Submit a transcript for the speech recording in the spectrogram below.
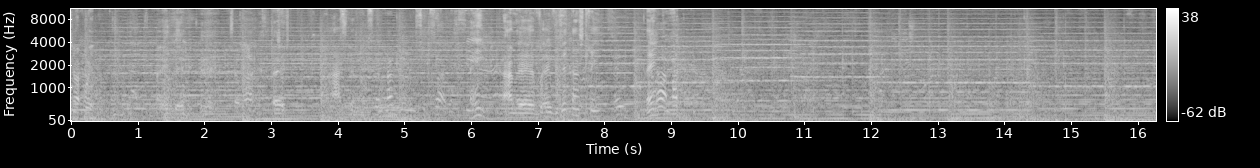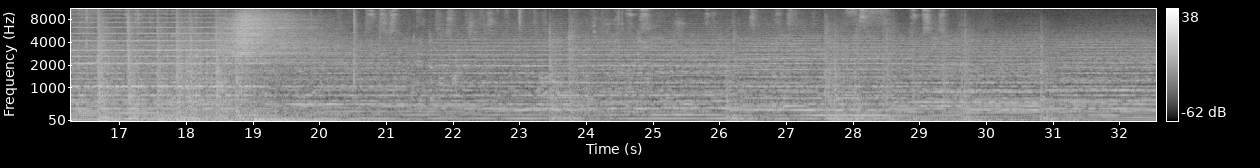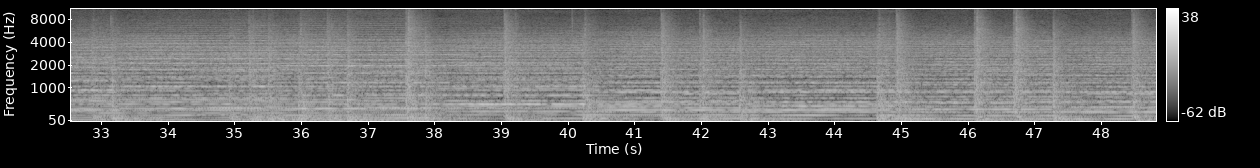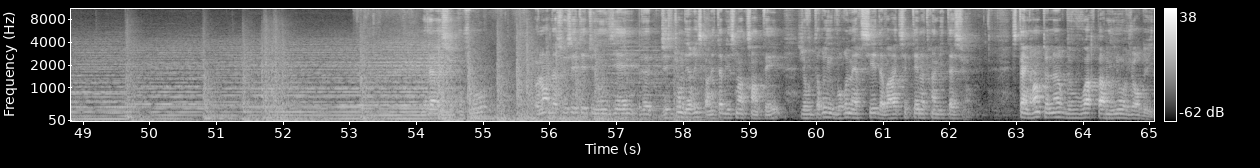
Chaque fois. Ça va? Hey. Euh, vous êtes inscrit. Ah, Gestion des risques en établissement de santé, je voudrais vous remercier d'avoir accepté notre invitation. C'est un grand honneur de vous voir parmi nous aujourd'hui.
